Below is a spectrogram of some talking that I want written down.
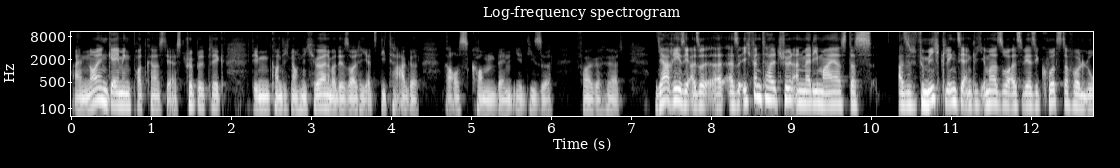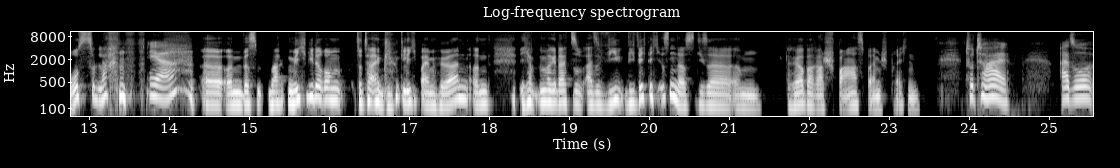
einen neuen Gaming-Podcast, der heißt Triple Click. Den konnte ich noch nicht hören, aber der sollte jetzt die Tage rauskommen, wenn ihr diese Folge hört. Ja, Resi, also, äh, also ich finde halt schön an Maddie Myers, dass also für mich klingt sie eigentlich immer so, als wäre sie kurz davor loszulachen. Ja. Äh, und das macht mich wiederum total glücklich beim Hören. Und ich habe immer gedacht, so, also wie, wie wichtig ist denn das, dieser ähm, hörbarer Spaß beim Sprechen? Total. Also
